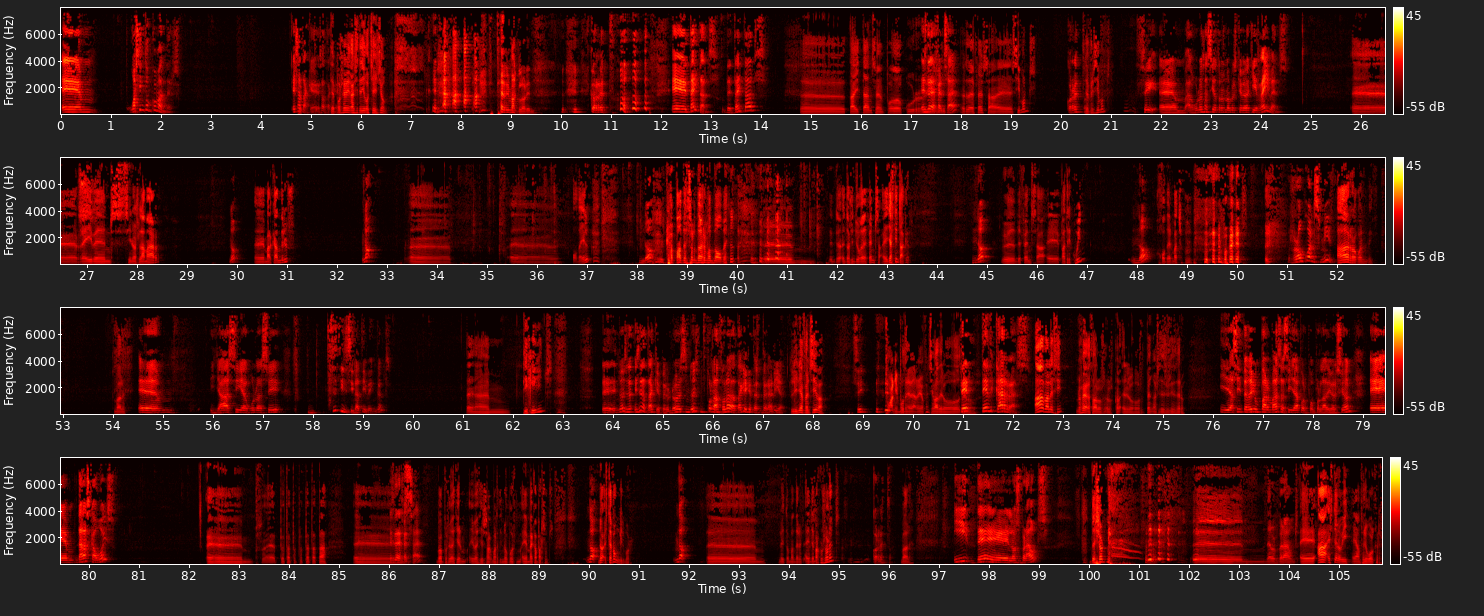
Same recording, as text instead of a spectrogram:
Em, Washington Commanders. Es ataque, es ataque. Te puedo seguir casi te digo Chase Young. Terry McLaurin. Correcto. Eh, Titans. De Titans. Eh, Titans, se me puede ocurrir. Es de defensa, ¿eh? Es de defensa. Eh, Simmons. Correcto. Jeffrey Simmons. Sí, eh, algunos así, otros nombres que veo aquí. Ravens. Eh, Ravens, si no es Lamar. No, Mark Andrews. No. Eh, eh, Odell. No. Capaz de ser de haber mandado Odell. Eh, ent- entonces intuyo que defensa. Eh, Justin Tucker. No. Eh, defensa. Eh, Patrick Quinn. No. Joder, macho. pues. Roquan Smith. Ah, Rowan Smith. Vale. Eh, y ya así, alguno así. Cincinnati Bengals. Eh, T. Higgins. Eh, no es de, es de ataque, pero no es, no es por la zona de ataque que te esperaría. Línea ofensiva. Sí. Buah, ni puta idea de la línea ofensiva de los. de los- Ted, Ted Carras. Ah, vale, sí. No sabía que estaban los, los, los Bengals, si te soy sincero. Y así te doy un par más, así ya por, por, por la diversión. Eh, Dallas Cowboys. Eh, eh, pa, pa, pa, pa, pa, pa, pa. Eh, Es de defensa, ¿eh? Bueno, pues iba a decir, iba a decir Zach Martin. No, pues eh, Micah Parsons. No, No, Stephen Gilmore. no. Eh, Leighton Van Der eh, ¿De Marcus Lawrence? Correcto. Vale. Y de los Browns. De Sean. No. Eh, de los Browns. Eh, ah, este lo vi, eh, Anthony Walker.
